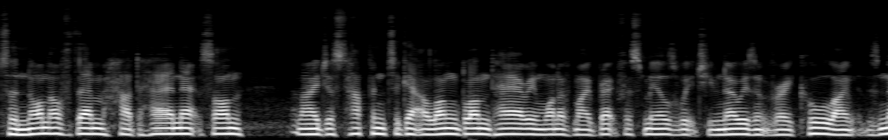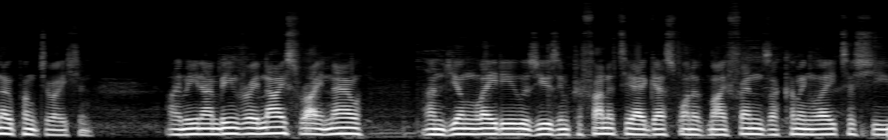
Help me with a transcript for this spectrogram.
To none of them had hairnets on and I just happened to get a long blonde hair in one of my breakfast meals which you know isn't very cool. I'm, there's no punctuation. I mean I'm being very nice right now and young lady who was using profanity i guess one of my friends are coming later she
